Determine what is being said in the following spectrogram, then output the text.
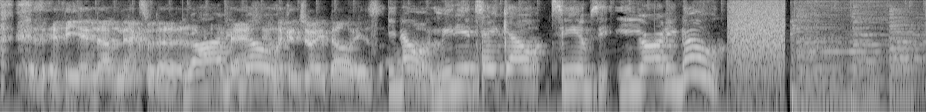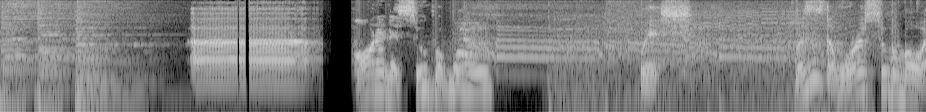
If if he end up next with a You already bad know. shit looking joint, though, is You know, media takeout, TMZ, you already know. Uh, on to the Super Bowl, which was this the worst Super Bowl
